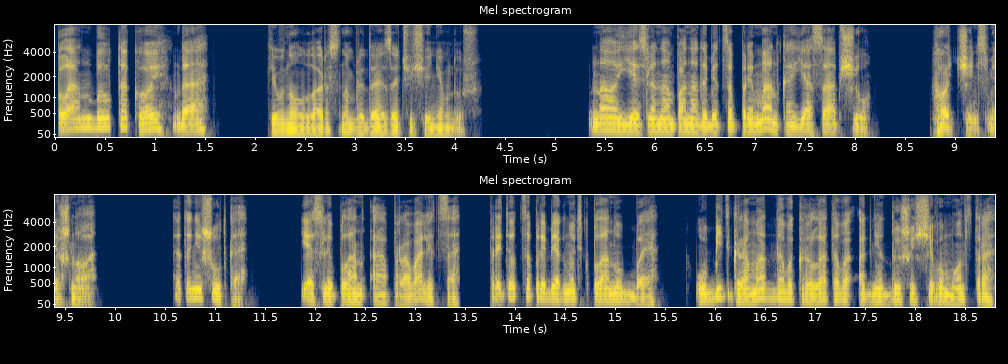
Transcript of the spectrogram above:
«План был такой, да», — кивнул Ларс, наблюдая за очищением душ. «Но если нам понадобится приманка, я сообщу». «Очень смешно». «Это не шутка. Если план А провалится, придется прибегнуть к плану Б — убить громадного крылатого огнедышащего монстра.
